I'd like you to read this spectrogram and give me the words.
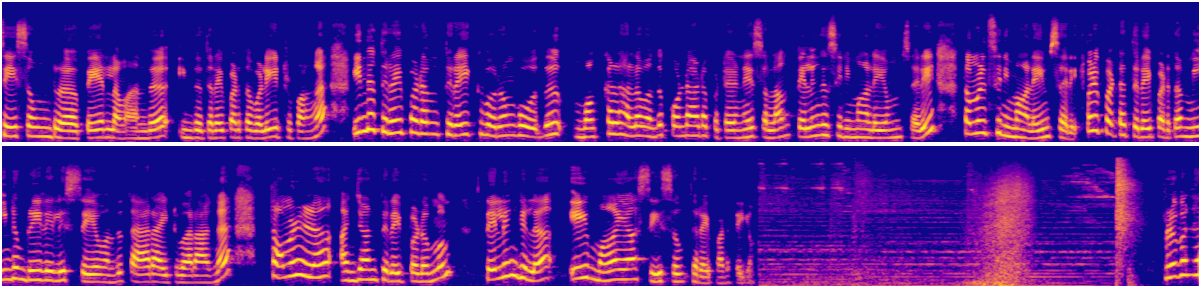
சேசம்ன்ற பெயர்ல வந்து இந்த திரைப்படத்தை வெளியிட்டிருப்பாங்க. இந்த திரைப்படம் திரைக்கு வரும் வரும்போது மக்களால் வந்து கொண்டாடப்பட்டனே சொல்லலாம் தெலுங்கு சினிமாலையும் சரி தமிழ் சினிமாலையும் சரி. இப்படிப்பட்ட திரைப்படத்தை மீண்டும் ரீரிலீஸ் செய்ய வந்து தயாராகிட்டு வராங்க. தமிழில் அஞ்சான் திரைப்படமும் தெலுங்கில் ஏ மாயா சேசவ் திரைப்படத்தையும். பிரபல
